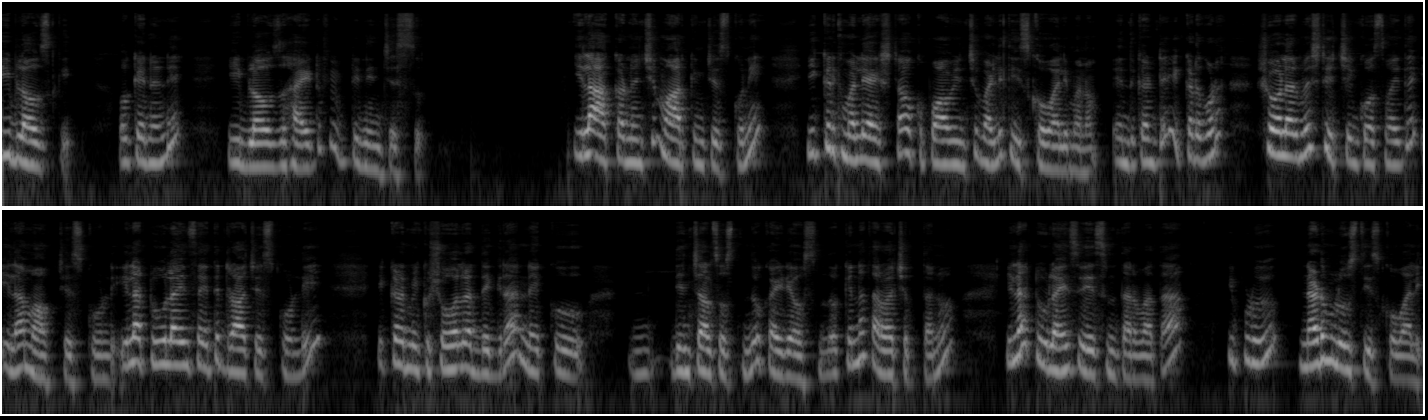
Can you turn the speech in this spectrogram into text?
ఈ బ్లౌజ్కి. ఓకేనండి? ఈ బ్లౌజ్ హైట్ ఫిఫ్టీన్ ఇంచెస్. ఇలా అక్కడ నుంచి మార్కింగ్ చేసుకొని ఇక్కడికి మళ్ళీ ఎక్స్ట్రా ఒక పావు ఇంచు మళ్ళీ తీసుకోవాలి మనం. ఎందుకంటే ఇక్కడ కూడా షోల్డర్ మీద స్టిచ్చింగ్ కోసం అయితే ఇలా మార్క్ చేసుకోండి. ఇలా టూ లైన్స్ అయితే డ్రా చేసుకోండి. ఇక్కడ మీకు షోల్డర్ దగ్గర నెక్ దించాల్సి వస్తుంది ఒక ఐడియా వస్తుంది. ఓకేనా? తర్వాత చెప్తాను. ఇలా టూ లైన్స్ వేసిన తర్వాత ఇప్పుడు నడుము లూజ్ తీసుకోవాలి.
